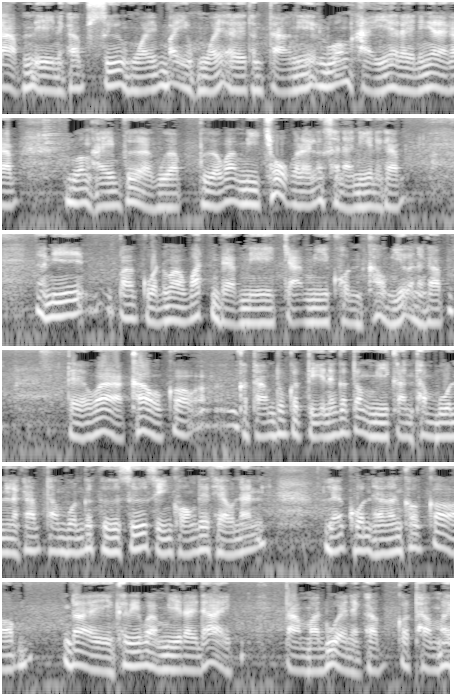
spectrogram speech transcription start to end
ลาภนั่นเองนะครับ ซื้อหวยใบหวยอะไรต่างๆ นี้ล้วงไหอะไรอย่างเงี้ยนะครับล้วงไหเพื่อเผื่อเผื่อว่ามีโชคอะไรลักษณะนี้นะครับ อันนี้ปรากฏว่าวัดแบบนี้จะมีคนเข้าเยอะนะครับ แต่ว่าเข้าก็กระทำปกตินั้นก็ต้องมีการทำบุญแหละครับทำบุญก็คือซื้อสิ่งของแถวนั้น และคนแถวนั้นเขาก็ได้เขาเรียกว่ามีรายได้ตามมาด้วยนะครับ ก็ทำให้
